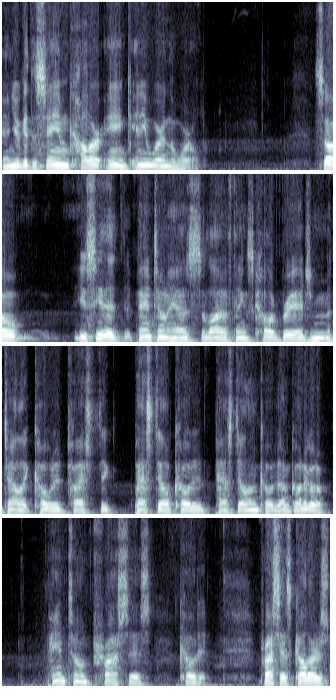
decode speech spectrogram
and you'll get the same color ink anywhere in the world. So you see that Pantone has a lot of things, color bridge, metallic coated, plastic, pastel coated, pastel uncoated. I'm going to go to Pantone process coated. Process colors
